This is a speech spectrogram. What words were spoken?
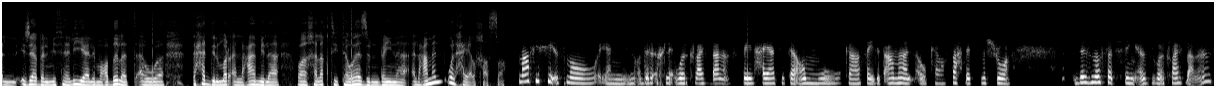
الإجابة المثالية لمعضلة أو تحدي المرأة العاملة وخلقتي توازن بين العمل والحياة الخاصة؟ ما في شيء اسمه يعني إنه أقدر أخلق work-life balance بين حياتي كأم وكسيدة أعمال أو كصاحبة مشروع. There's no such thing as work-life balance.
